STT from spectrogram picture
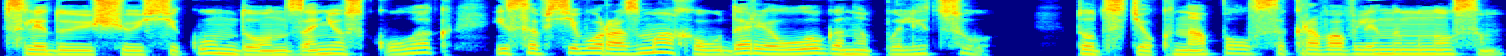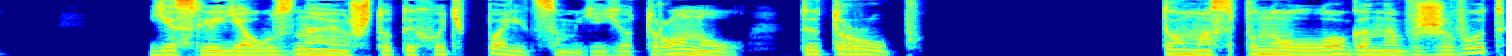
В следующую секунду он занёс кулак и со всего размаха ударил Логана по лицу. Тот стёк на пол с окровавленным носом. «Если я узнаю, что ты хоть пальцем её тронул, ты труп», Томас пнул Логана в живот,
